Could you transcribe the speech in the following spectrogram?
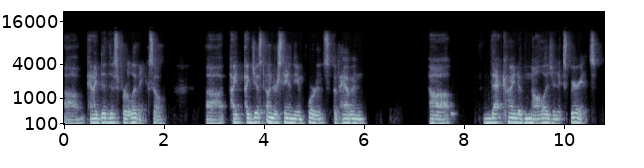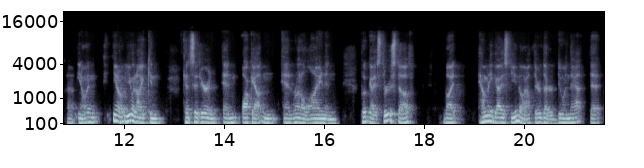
Um, and I did this for a living. So uh, I, I just understand the importance of having uh, that kind of knowledge and experience. Uh, you know, and you know, you and I can can sit here and, and walk out and, and run a line and put guys through stuff. But how many guys do you know out there that are doing that that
